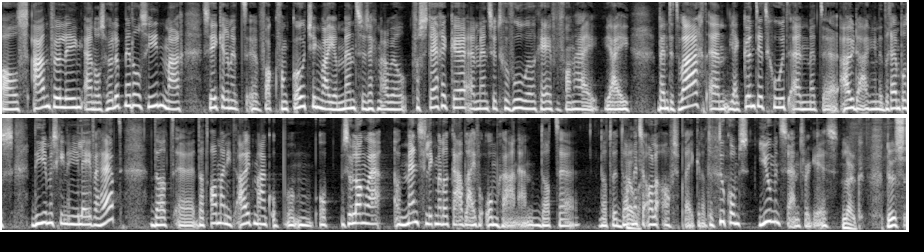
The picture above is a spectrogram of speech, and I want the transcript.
als aanvulling en als hulpmiddel zien, maar zeker in het uh, vak van coaching, waar je mensen zeg maar wil versterken en mensen het gevoel wil geven van hey, jij bent het waard en jij kunt dit goed. En met de uitdagingen, de drempels die je misschien in je leven hebt, dat uh, dat allemaal niet uitmaakt op, op, zolang we menselijk met elkaar blijven omgaan. En dat uh, Dat we dat met z'n allen afspreken. Dat de toekomst human-centric is. Leuk. Dus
